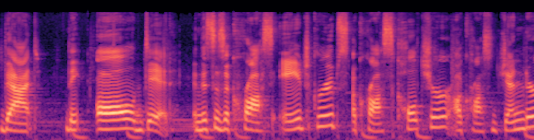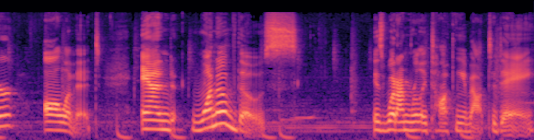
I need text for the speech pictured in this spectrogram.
that they all did. And this is across age groups, across culture, across gender, all of it. And one of those is what I'm really talking about today.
